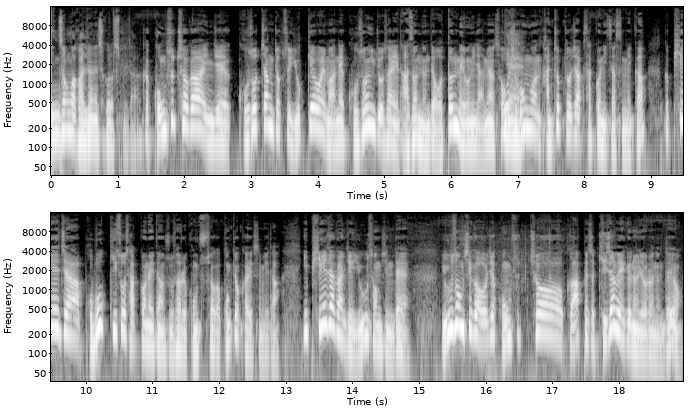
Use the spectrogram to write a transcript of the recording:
인선과 관련해서 그렇습니다. 그러니까 공수처가 이제 고소장 접수 6개월 만에 고소인 조사에 나섰는데 어떤 내용이냐면 서울시 예. 공무원 간첩 조작 사건이 있지 않습니까? 그 피해자 보복 기소 사건에 대한 수사를 공수처가 본격화했습니다. 이 피해자가 이제 유우성 씨인데 유우성 씨가 어제 공수처 그 앞에서 기자회견을 열었는데요.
